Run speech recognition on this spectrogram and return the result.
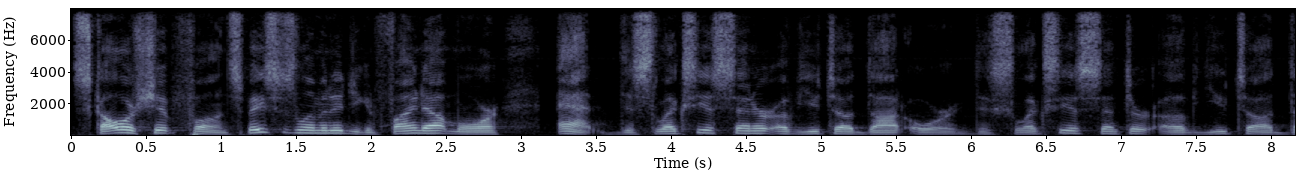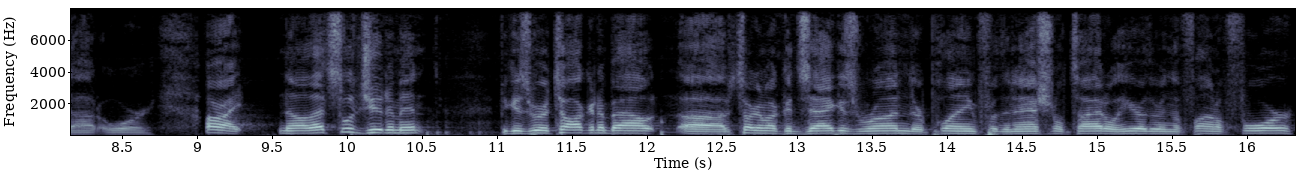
Scholarship Fund. Space is limited. You can find out more at dyslexiacenterofutah.org. Dyslexiacenterofutah.org. All right, no, that's legitimate because we were talking about uh, I was talking about Gonzaga's run. They're playing for the national title here. They're in the Final Four.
